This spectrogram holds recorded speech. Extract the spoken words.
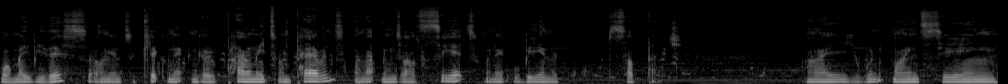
Well maybe this, so I'm going to click on it and go parameter and parent and that means I'll see it when it will be in the sub patch. I wouldn't mind seeing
